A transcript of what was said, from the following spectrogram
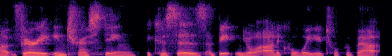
uh, very interesting because there's a bit in your article where you talk about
